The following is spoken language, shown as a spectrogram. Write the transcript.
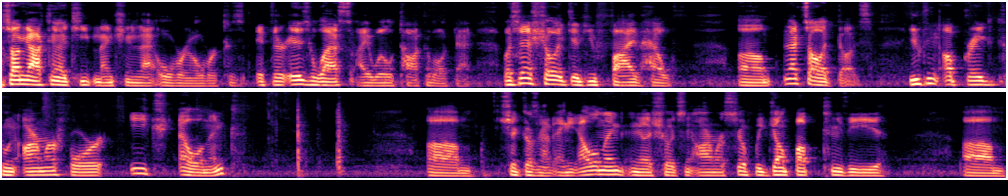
so I'm not going to keep mentioning that over and over because if there is less, I will talk about that. But it's going to show it gives you 5 health. Um, and that's all it does. You can upgrade to an armor for each element. Um, shit doesn't have any element, and it shows an armor. So if we jump up to the, um,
